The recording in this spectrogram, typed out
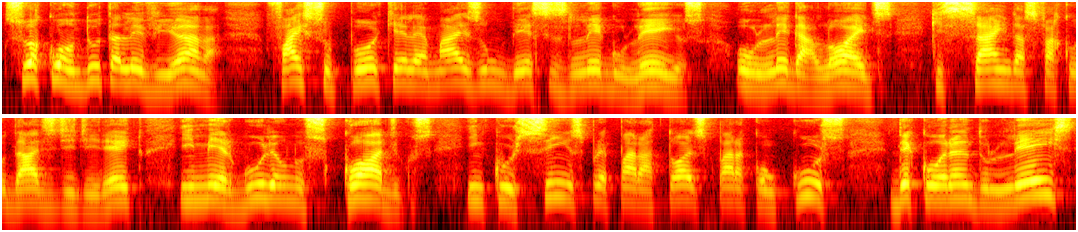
Sua conduta leviana faz supor que ele é mais um desses leguleios ou legaloides que saem das faculdades de direito e mergulham nos códigos, em cursinhos preparatórios para concurso, decorando leis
